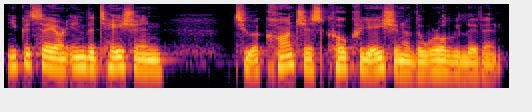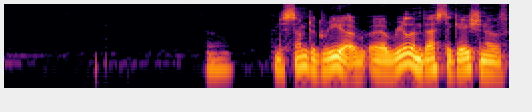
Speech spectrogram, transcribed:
you could say are an invitation to a conscious co creation of the world we live in. And to some degree, a, a, real investigation of,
